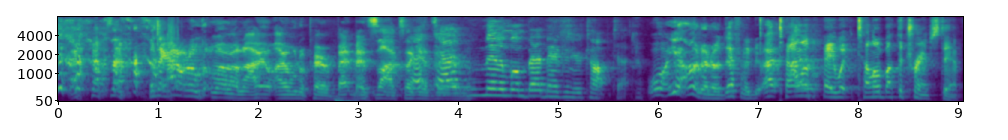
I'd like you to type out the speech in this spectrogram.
like, I was like, I don't know. Well, well, I, I own a pair of Batman socks. I can't At, say. I at minimum, Batman's in your top ten. Well, yeah, oh no, no, definitely. Do. I, tell I, him. Hey, wait. Tell him about the tramp stamp.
